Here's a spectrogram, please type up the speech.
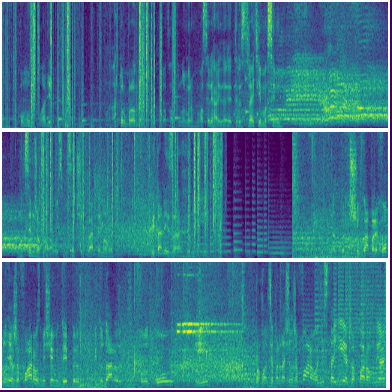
в такому складі. Артур Бородов, 20 номер, Василь Гайда, 33, Максим. Максим Жафара, 84 номер. Віталій Загній. На Поліщука. Перехоплення Жафаров з м'ячем йде під удар Холодкову. І проходиться передача на Жафарова. Дістає Жафаров м'яч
